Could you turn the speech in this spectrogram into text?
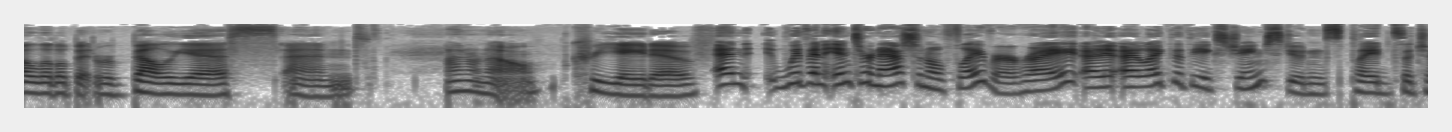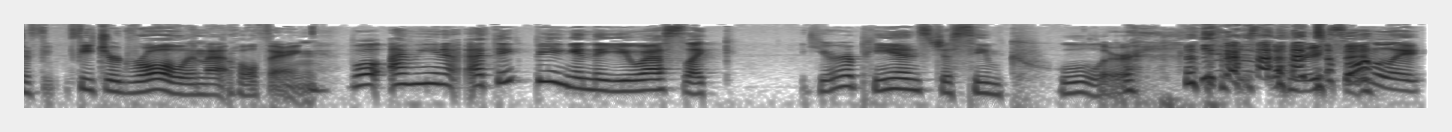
a little bit rebellious and I don't know, creative. and with an international flavor, right? I, I like that the exchange students played such a f- featured role in that whole thing. Well, I mean, I think being in the U.S., like Europeans just seem cooler some. Totally.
